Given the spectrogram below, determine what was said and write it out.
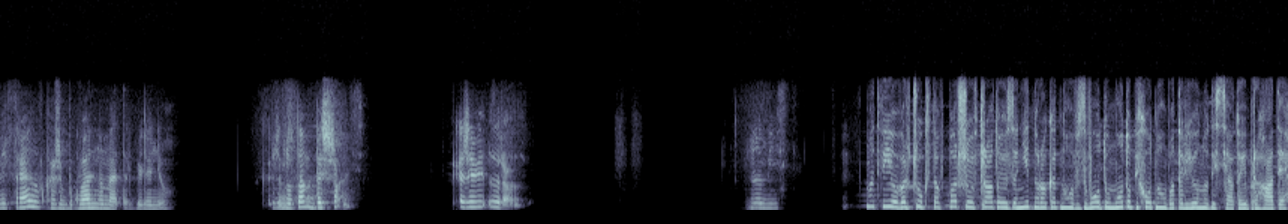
Відстрелив, каже, буквально метр біля нього. Каже, ну там без шансів. Каже, він зразу. На місці. Матвій Оверчук став першою втратою зенітно-ракетного взводу мотопіхотного батальйону 10-ї бригади.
